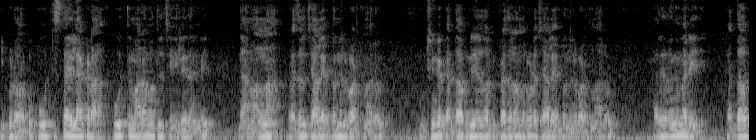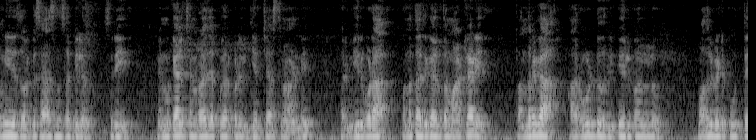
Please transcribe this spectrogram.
ఇప్పటి వరకు పూర్తి స్థాయిలో అక్కడ పూర్తి మరమ్మతులు చేయలేదండి. దానివలన ప్రజలు చాలా ఇబ్బందులు పడుతున్నారు. ముఖ్యంగా పెద్దాపు నియోజకవర్గ ప్రజలందరూ కూడా చాలా ఇబ్బందులు పడుతున్నారు. అదేవిధంగా మరి పెద్దాపు నియోజకవర్గ శాసనసభ్యులు శ్రీ నిమ్మకాయల చినరాజప్ప గారు కూడా విజ్ఞప్తి చేస్తున్నామండి. మరి మీరు కూడా ఉన్నతాధికారులతో మాట్లాడి తొందరగా ఆ రోడ్డు రిపేర్ పనులు మొదలుపెట్టి పూర్తి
